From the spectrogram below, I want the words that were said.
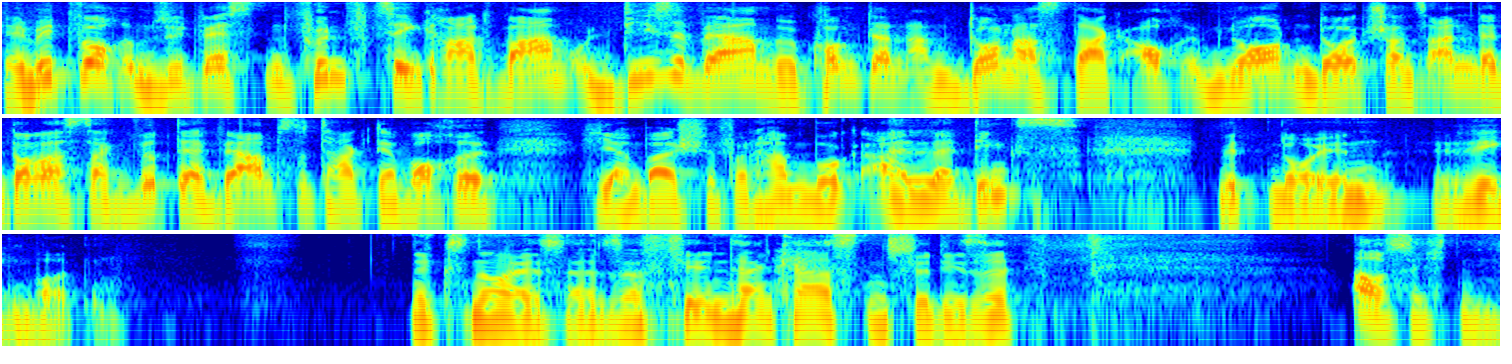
Der Mittwoch im Südwesten 15 Grad warm und diese Wärme kommt dann am Donnerstag auch im Norden Deutschlands an. Der Donnerstag wird der wärmste Tag der Woche, hier am Beispiel von Hamburg, allerdings mit neuen Regenwolken. Nichts Neues. Also vielen Dank, Carsten, für diese Aussichten.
